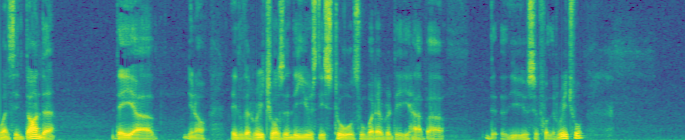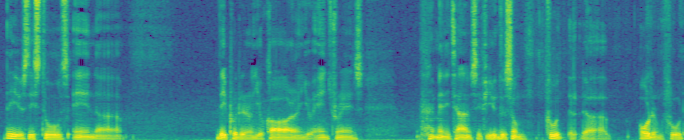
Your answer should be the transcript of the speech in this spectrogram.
once they've done that, they uh, you know they do the rituals and they use these tools or whatever they have. Uh, you use it for the ritual. They use these tools and uh, they put it on your car and your entrance. Many times, if you do some food, uh, ordering food,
